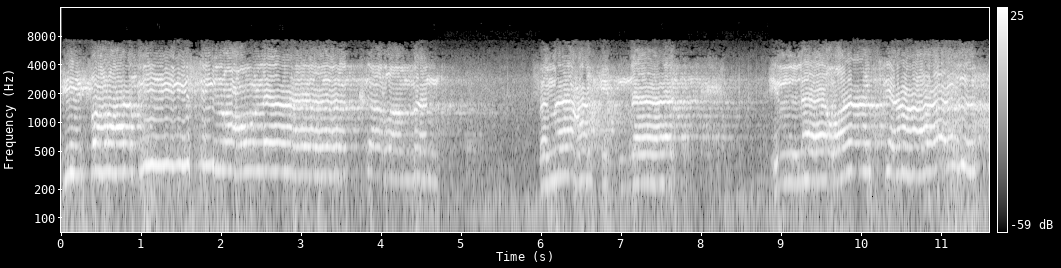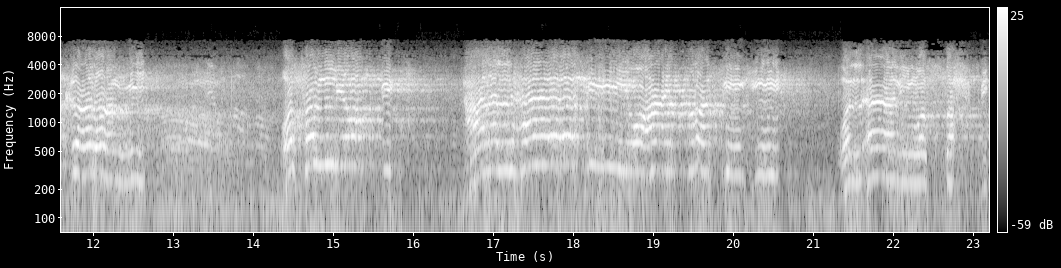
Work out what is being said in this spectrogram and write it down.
في فراديس العلا كرما فما عهدناك إلا واسع الكرم. وصل ربي على الهادي وعترته والآل والصحب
